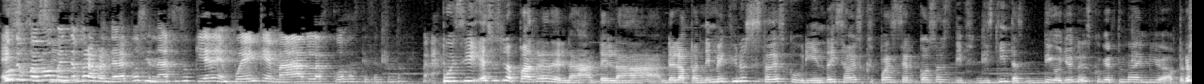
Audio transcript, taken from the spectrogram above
Es un buen así, momento ¿no? para aprender a cocinar si eso quieren. Pueden quemar las cosas que se hacen. Pues sí, eso es lo padre de la, de la, de la pandemia, que uno se está descubriendo y sabes que puedes hacer cosas distintas. Digo, yo no he descubierto nada en mi vida, pero,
